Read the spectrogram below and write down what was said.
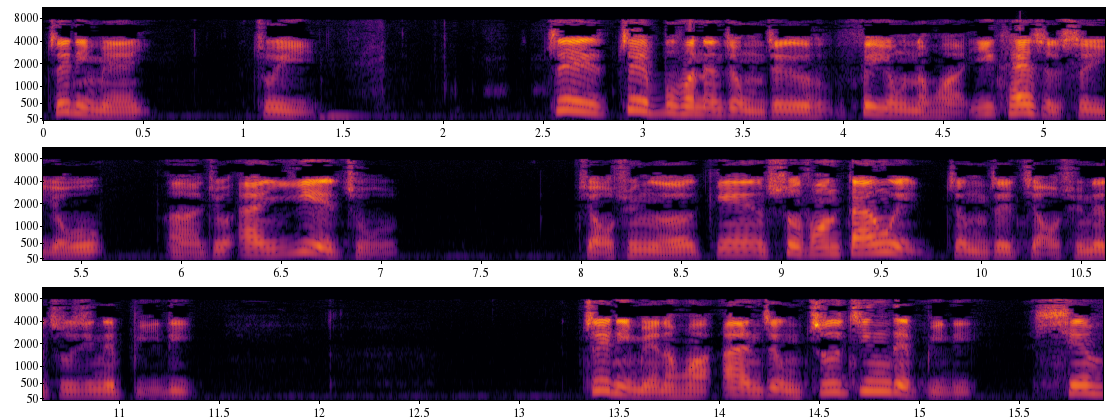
这里面注意，这这部分的这种这个费用的话，一开始是由啊，就按业主缴存额跟售房单位这种这缴存的资金的比例。这里面的话，按这种资金的比例，先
